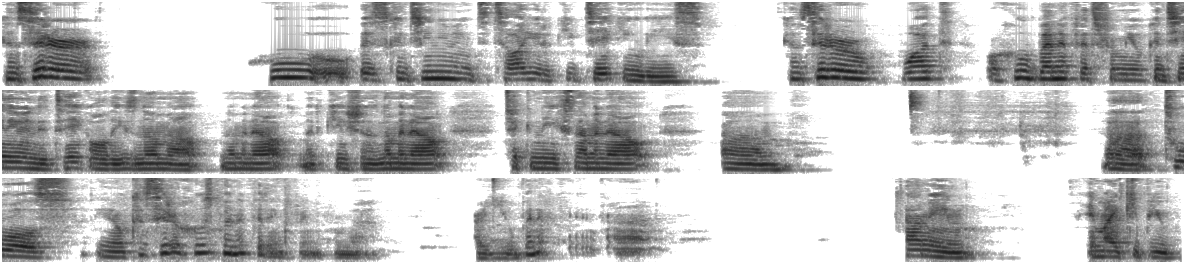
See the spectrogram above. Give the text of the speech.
consider who is continuing to tell you to keep taking these Consider what or who benefits from you continuing to take all these numb out, numbing out medications, numbing out techniques, numbing out um, uh, tools. You know, consider who's benefiting from, from that. Are you benefiting from that? I mean, it might keep you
